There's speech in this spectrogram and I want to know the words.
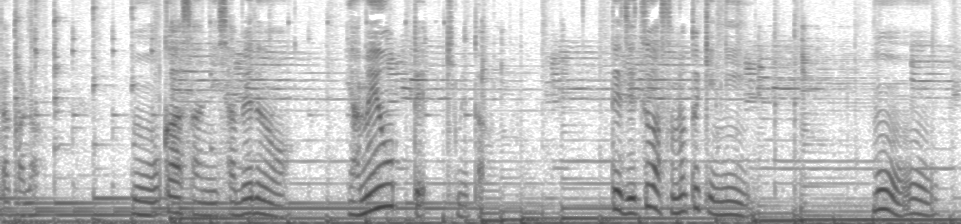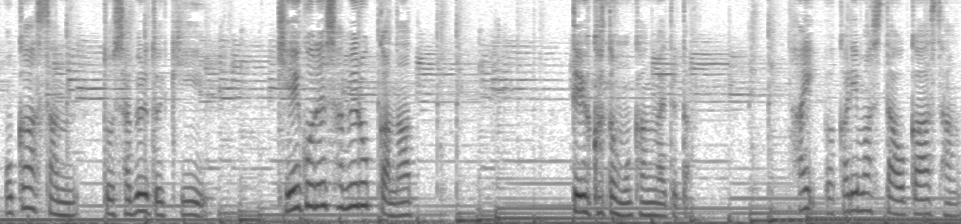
だからもうお母さんに喋るのやめようって決めた。で実はその時にもうお母さんと喋る時敬語で喋ろっかなっていうことも考えてた。はいわかりましたお母さん。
